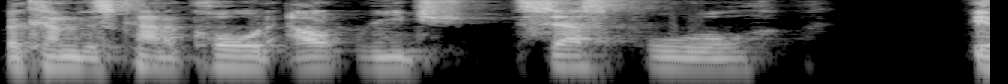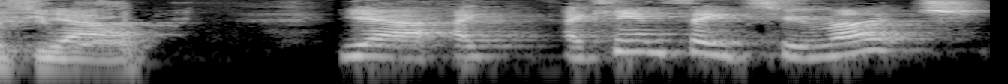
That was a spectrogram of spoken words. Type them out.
become this kind of cold outreach cesspool, if you yeah. will. Yeah, I, I can't say too much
